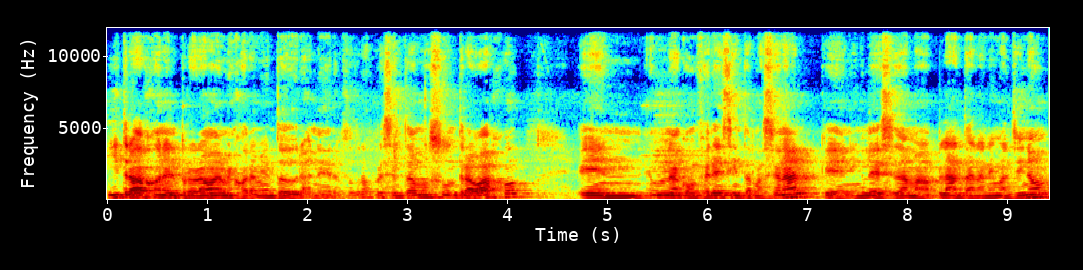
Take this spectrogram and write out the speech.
y trabajo en el programa de mejoramiento de durazneros. Nosotros presentamos un trabajo en una conferencia internacional que en inglés se llama Plant and Animal Genome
